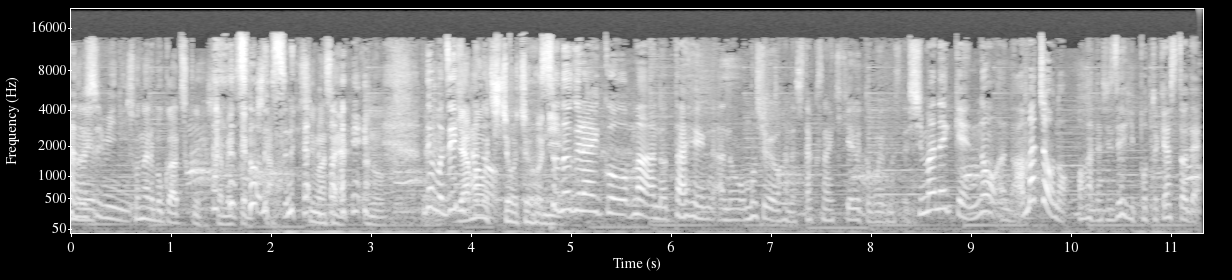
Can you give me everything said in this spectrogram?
楽しみに。そんなに僕熱く喋ってました。すね、すみません。あのでもぜひ山内町長に。そのぐらいこうまああの大変あの面白いお話たくさん聞けると思いますので島根県のあの海士町のお話ぜひポッドキャストで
